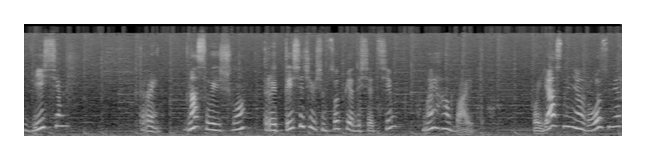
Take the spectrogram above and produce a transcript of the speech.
8, 3. У нас вийшло 3857 мегабайт. Пояснення, розмір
